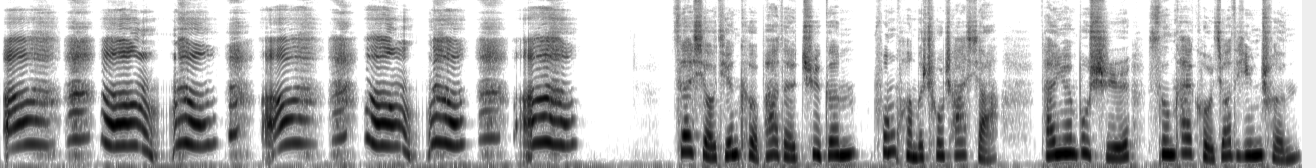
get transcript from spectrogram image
啊啊啊啊啊！在小田可怕的巨根疯狂的抽插下，谭元不时松开口交的阴唇，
